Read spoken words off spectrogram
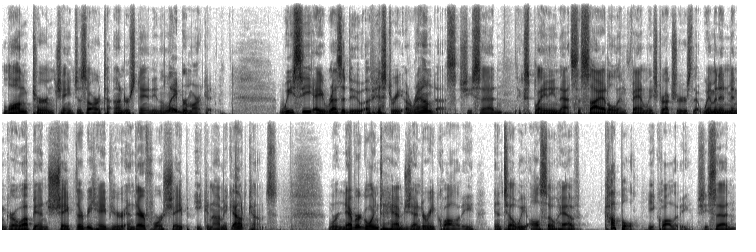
long term changes are to understanding the labor market. We see a residue of history around us, she said, explaining that societal and family structures that women and men grow up in shape their behavior and therefore shape economic outcomes. We're never going to have gender equality until we also have couple equality, she said.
